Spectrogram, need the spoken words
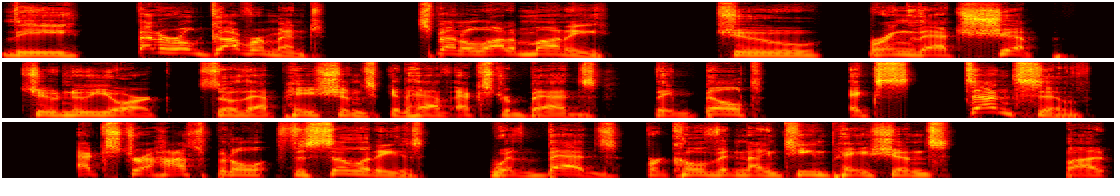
the federal government spent a lot of money to bring that ship to New York so that patients could have extra beds. They built extensive extra hospital facilities with beds for COVID 19 patients, but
